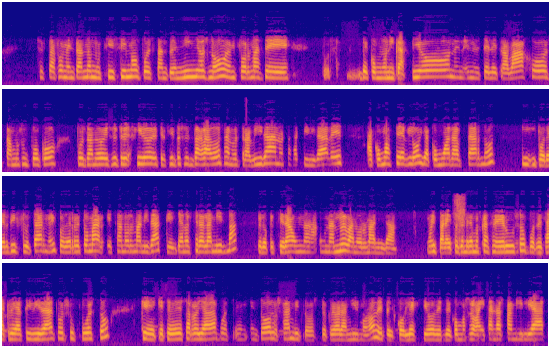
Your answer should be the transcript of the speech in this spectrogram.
se está fomentando muchísimo, pues tanto en niños, ¿no? En formas de pues, de comunicación, en, en el teletrabajo, estamos un poco pues dando ese giro de 360 grados a nuestra vida, a nuestras actividades, a cómo hacerlo y a cómo adaptarnos y, poder disfrutar y poder retomar esa normalidad que ya no será la misma, pero que será una, una nueva normalidad. Y para eso tendremos que hacer uso pues, de esa creatividad, por supuesto, que, se ve desarrollada pues, en, todos los ámbitos, yo creo ahora mismo, ¿no? desde el colegio, desde cómo se organizan las familias,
